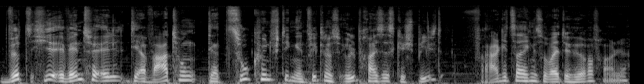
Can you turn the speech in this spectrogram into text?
Wird hier eventuell die Erwartung der zukünftigen Entwicklung des Ölpreises gespielt? Fragezeichen, soweit die Hörerfrage.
